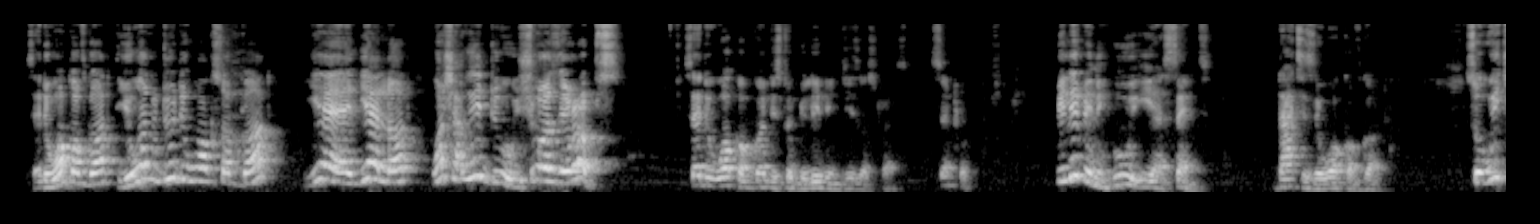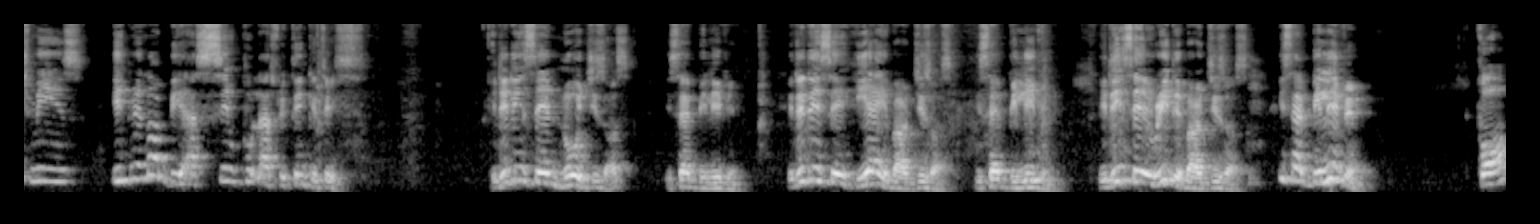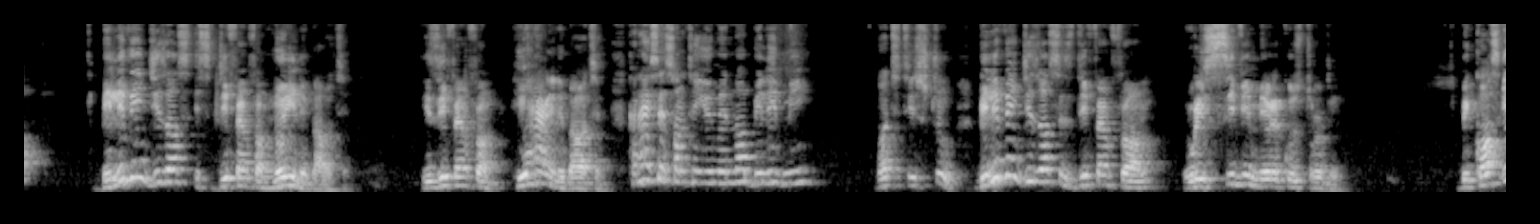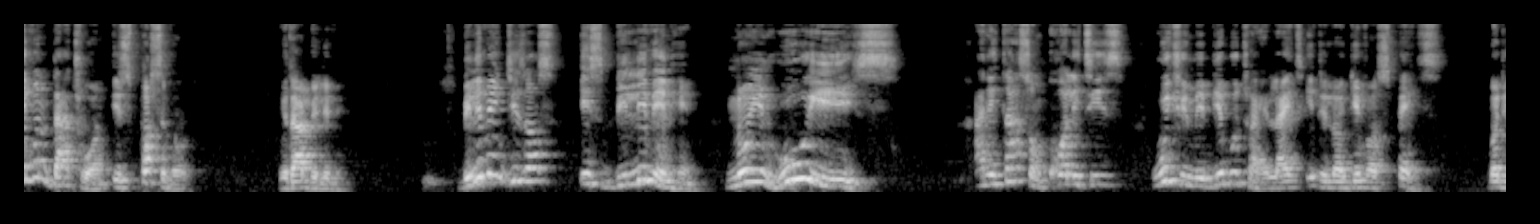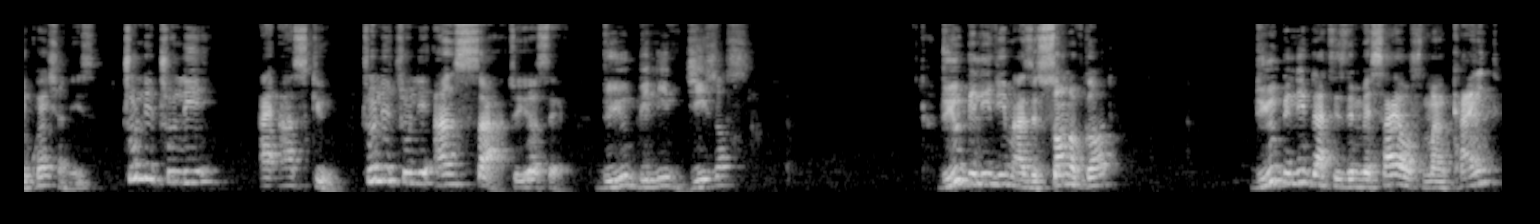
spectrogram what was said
Said, The work of God? You want to do the works of God? Yeah, yeah, Lord. What shall we do? Show us the ropes. Said, The work of God is to believe in Jesus Christ. Simple. Believe in who he has sent. That is the work of God. So, which means it may not be as simple as we think it is. He didn't say know Jesus, he said believe him. He didn't say hear about Jesus, he said believe him. He didn't say read about Jesus, he said believe him. For believing Jesus is different from knowing about him. It's different from hearing about him. Can I say something you may not believe me? But it is true. Believing Jesus is different from receiving miracles through him. Because even that one is possible without believing. Believing Jesus is believing him, knowing who he is. And it has some qualities which we may be able to highlight if the Lord give us space. But the question is, truly, truly, I ask you, truly, truly answer to yourself, do you believe Jesus? Do you believe him as the Son of God? Do you believe that he's the Messiah of mankind?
